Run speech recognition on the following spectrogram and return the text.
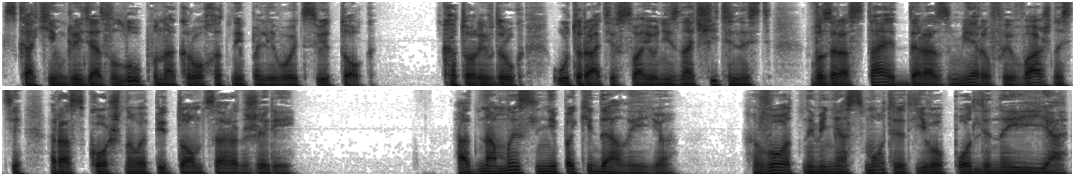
с каким глядят в лупу на крохотный полевой цветок, который вдруг, утратив свою незначительность, возрастает до размеров и важности роскошного питомца оранжерей. Одна мысль не покидала ее. Вот на меня смотрит его подлинное я,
